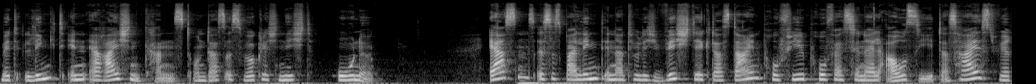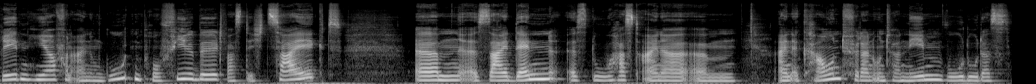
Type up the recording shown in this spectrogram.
mit LinkedIn erreichen kannst. Und das ist wirklich nicht ohne. Erstens ist es bei LinkedIn natürlich wichtig, dass dein Profil professionell aussieht. Das heißt, wir reden hier von einem guten Profilbild, was dich zeigt. Ähm, es sei denn, es, du hast eine, ähm, ein Account für dein Unternehmen, wo du das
